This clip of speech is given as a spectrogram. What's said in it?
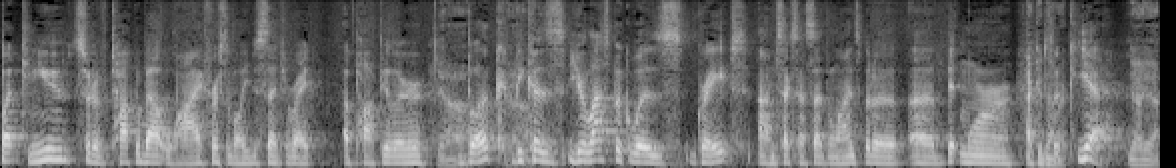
But can you sort of talk about why, first of all, you decided to write a popular Yeah, book? yeah. Because your last book was great, um, Sex Outside the Lines, but a, a bit more Academic. yeah. Yeah, yeah.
